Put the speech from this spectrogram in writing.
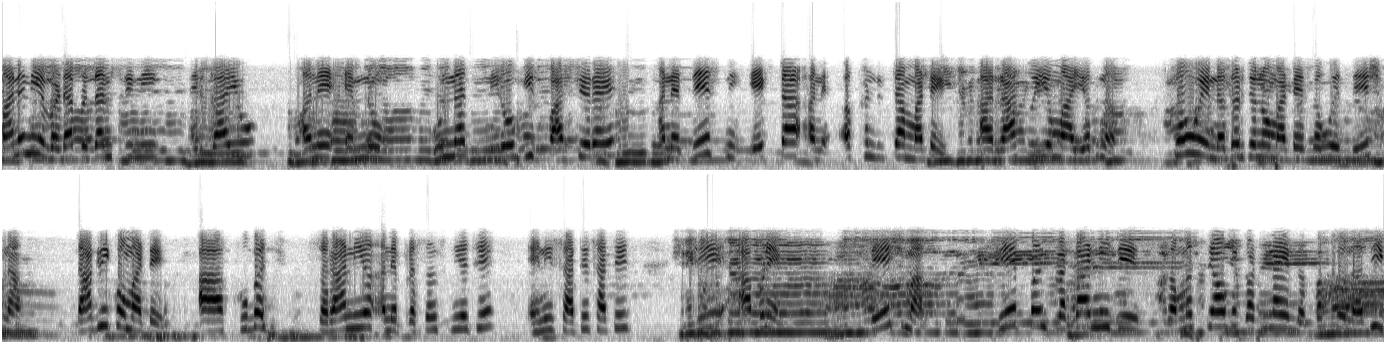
માનનીય વડાપ્રધાનશ્રીની દીર્ઘાયુ અને એમનું ઉન્નત નિરોગી સ્વાસ્થ્ય રહે અને દેશની એકતા અને અખંડતા માટે આ રાષ્ટ્રીયમાં યજ્ઞ સૌએ નગરજનો માટે, સૌએ દેશના નાગરિકો માટે આ ખૂબ જ સરાહનીય અને પ્રશંસનીય છે. એની સાથે સાથે જ આપણે દેશમાં જે પણ પ્રકારની જે સમસ્યાઓ કે કઠિનાઈ લગભગ તો નથી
